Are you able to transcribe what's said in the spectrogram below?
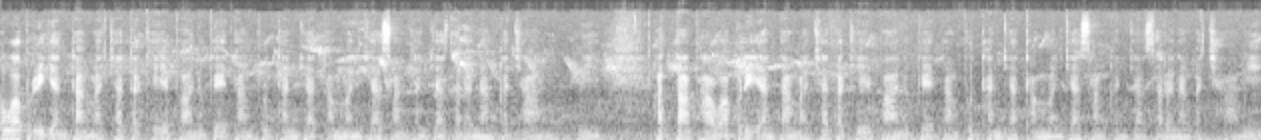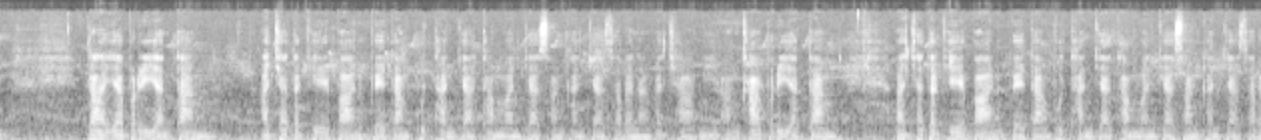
ภาวะปริยันตังอัจฉตะเคปานุเปตังพุทธันจะธรรมันจะสังฆันจะสรนังคัจฉามิอัตตาภาวะปริยันตังอัจฉตะเคปานุเปตังพุทธันจะธรรมันจะสังฆันจะสรนังคัจฉามิกายปริยันตังอัจฉตะเคปานุเปตังพุทธันจะธรรมันจะสังฆันจะสรนังคัจฉามิอังคาปริยตังอัจฉตะเคปานุเปตังพุทธันจะธรรมันจะสังฆันจะสร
